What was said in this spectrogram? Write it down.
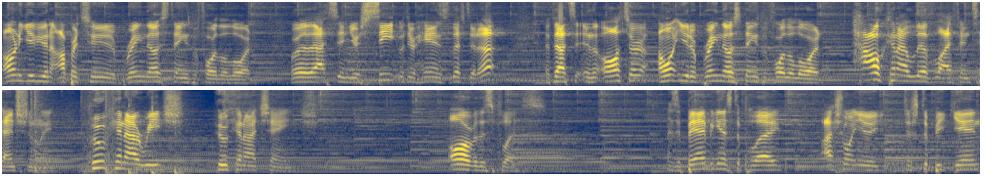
I want to give you an opportunity to bring those things before the Lord. Whether that's in your seat with your hands lifted up, if that's in the altar, I want you to bring those things before the Lord. How can I live life intentionally? Who can I reach? Who can I change? all over this place. As the band begins to play, I just want you to just to begin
